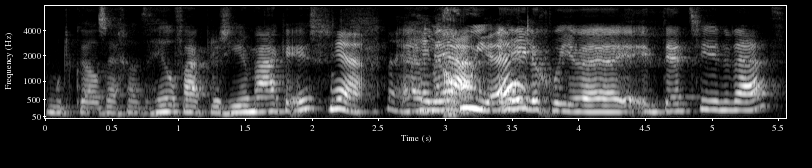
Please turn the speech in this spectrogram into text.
moet ik wel zeggen, dat het heel vaak plezier maken is. Ja, een hele uh, goede. Ja, een hele goede intentie inderdaad.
